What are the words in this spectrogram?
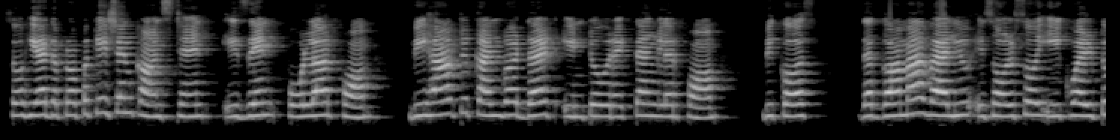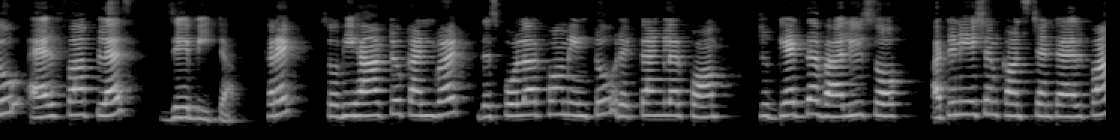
So here the propagation constant is in polar form. We have to convert that into rectangular form because the gamma value is also equal to alpha plus j beta. Correct? So we have to convert this polar form into rectangular form to get the values of attenuation constant alpha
